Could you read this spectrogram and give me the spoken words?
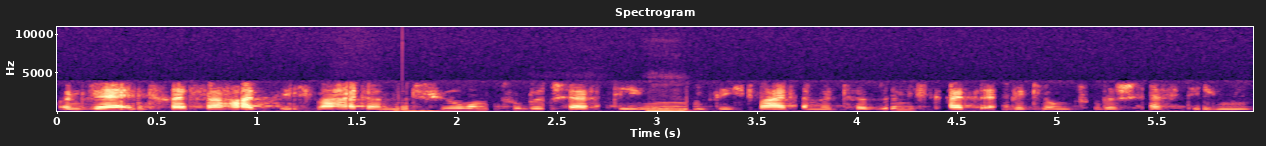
Und wer Interesse hat, sich weiter mit Führung zu beschäftigen, mhm. sich weiter mit Persönlichkeitsentwicklung zu beschäftigen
